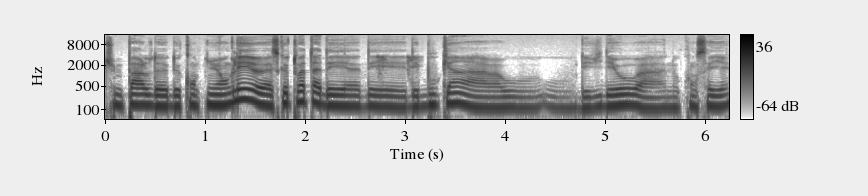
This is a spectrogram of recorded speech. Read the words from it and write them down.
tu me parles de, de contenu anglais. Est-ce que toi, tu as des, des, des bouquins ou, ou, des vidéos à nous conseiller?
